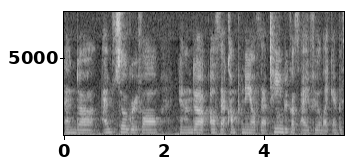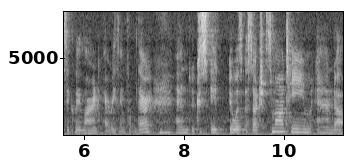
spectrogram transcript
and uh, I'm so grateful and uh, of that company of that team because I feel like I basically learned everything from there, and because it it was a, such a small team and. Uh,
